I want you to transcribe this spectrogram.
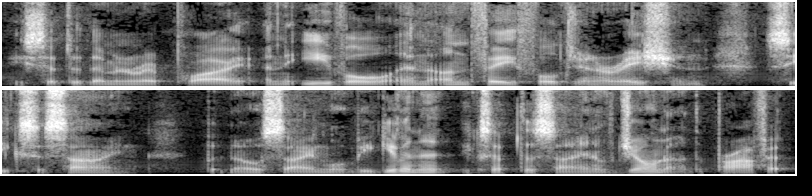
He said to them in reply, An evil and unfaithful generation seeks a sign but no sign will be given it except the sign of Jonah the prophet.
